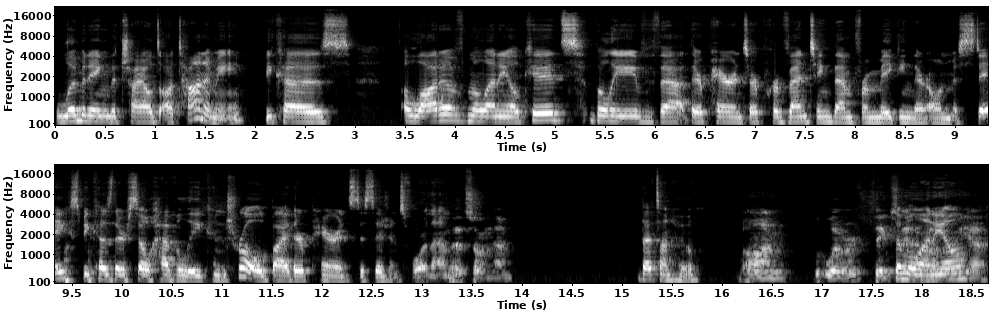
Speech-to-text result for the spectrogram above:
limiting the child's autonomy, because a lot of millennial kids believe that their parents are preventing them from making their own mistakes because they're so heavily controlled by their parents' decisions for them. That's on them. That's on who? On whoever thinks The millennial? them, Yeah.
